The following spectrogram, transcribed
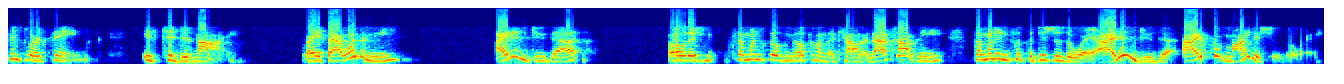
simpler things, is to deny, right? That wasn't me. I didn't do that. Oh, there's someone spilled milk on the counter. That's not me. Someone didn't put the dishes away. I didn't do that. I put my dishes away.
